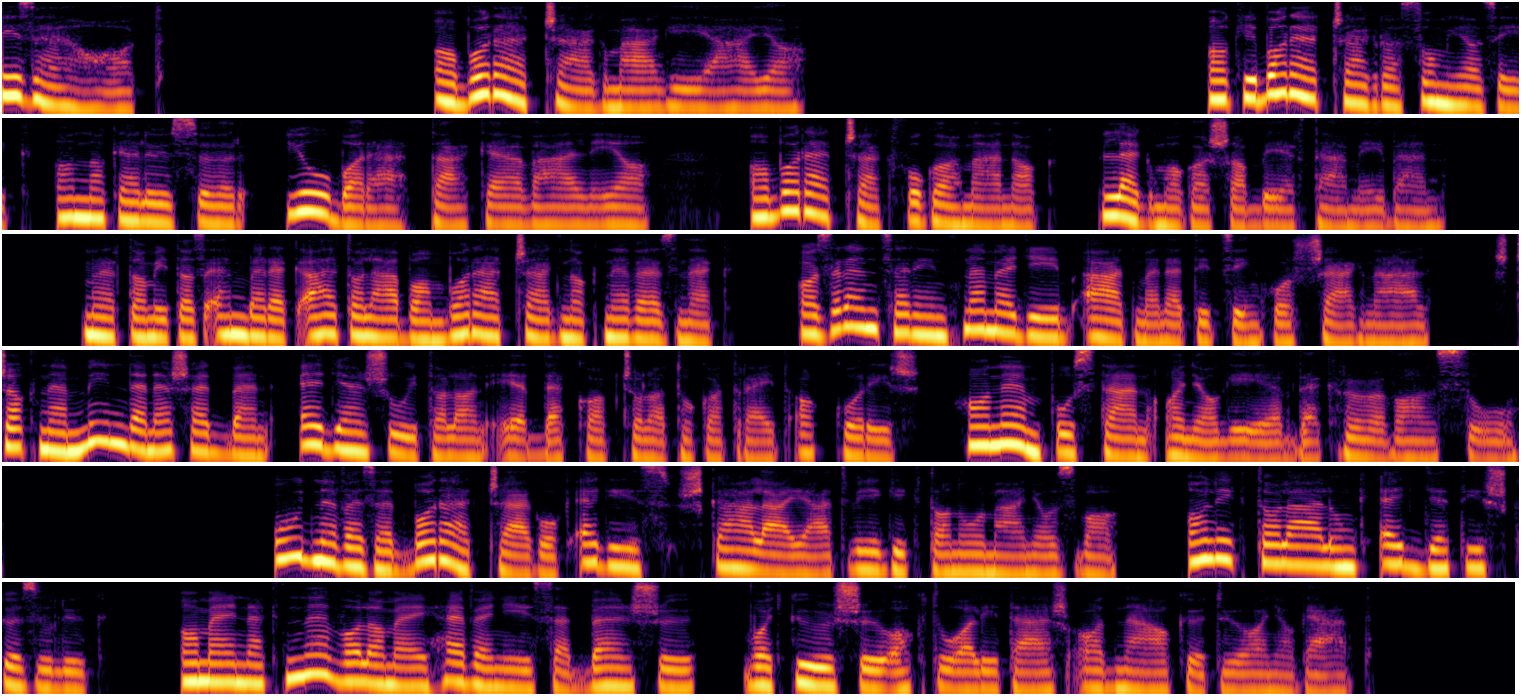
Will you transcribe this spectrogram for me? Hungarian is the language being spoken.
16. A barátság mágiája Aki barátságra szomjazik, annak először jó baráttá kell válnia, a barátság fogalmának legmagasabb értelmében. Mert amit az emberek általában barátságnak neveznek, az rendszerint nem egyéb átmeneti cinkosságnál, s csak nem minden esetben egyensúlytalan érdekkapcsolatokat rejt akkor is, ha nem pusztán anyagi érdekről van szó. Úgynevezett barátságok egész skáláját végig tanulmányozva, alig találunk egyet is közülük, amelynek ne valamely hevenyészet benső vagy külső aktualitás adná a kötőanyagát.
